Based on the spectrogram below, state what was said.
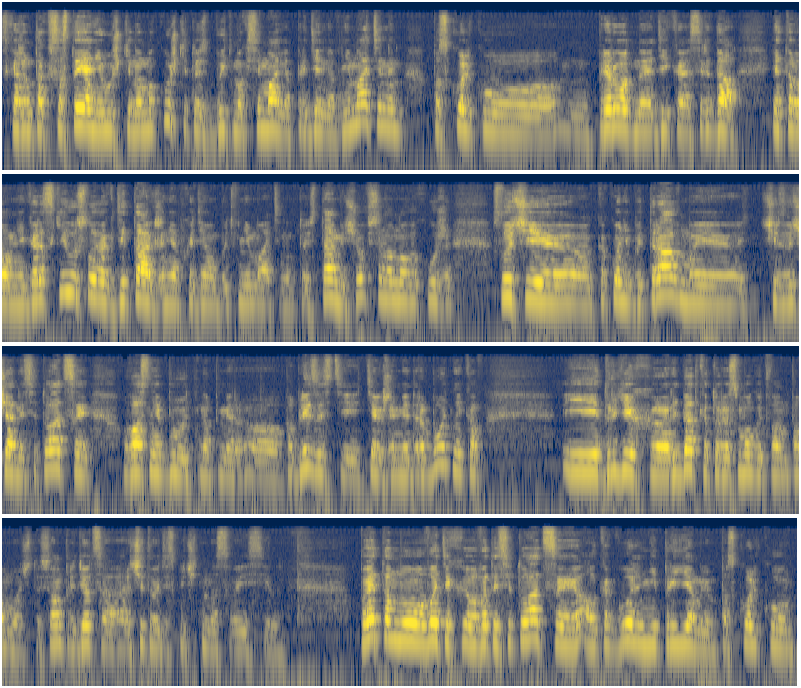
скажем так, в состоянии ушки на макушке, то есть быть максимально предельно внимательным, поскольку природная дикая среда это вам не городские условия, где также необходимо быть внимательным, то есть там еще все намного хуже. В случае э, какой-нибудь травмы, чрезвычайной ситуации у вас не будет, например, э, поблизости тех же медработников, и других э, ребят, которые смогут вам помочь. То есть вам придется рассчитывать исключительно на свои силы. Поэтому в, этих, в этой ситуации алкоголь неприемлем, поскольку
